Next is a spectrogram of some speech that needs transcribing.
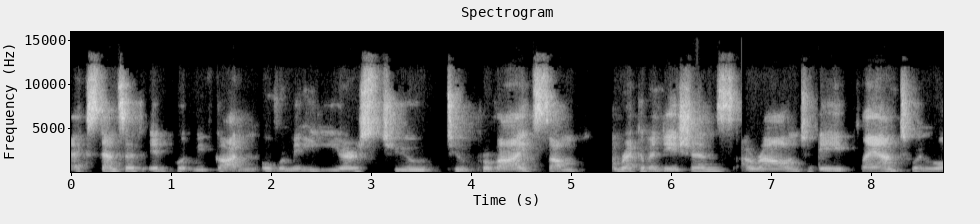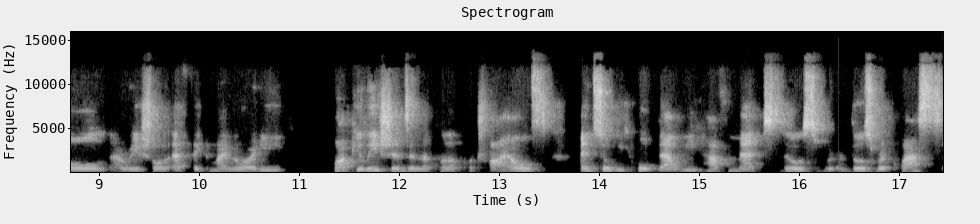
extensive input we've gotten over many years to, to provide some recommendations around a plan to enroll a racial ethnic minority populations in the clinical trials. And so we hope that we have met those, those requests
